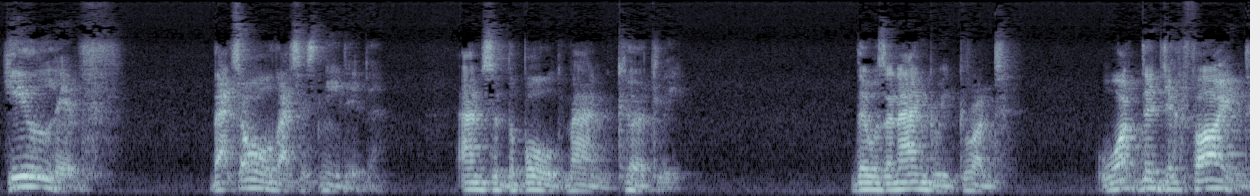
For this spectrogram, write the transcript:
He'll live. That's all that is needed, answered the bald man curtly. There was an angry grunt. What did you find?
